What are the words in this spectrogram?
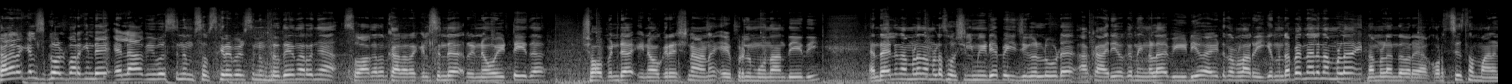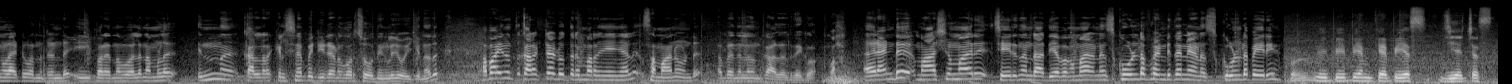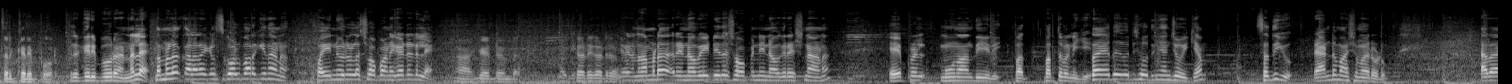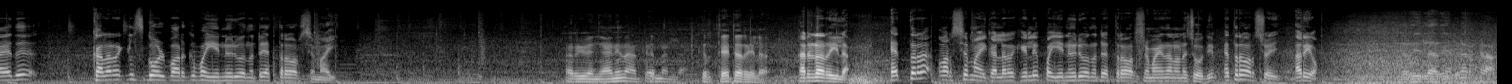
കളറക്കൽസ് goal പാർക്കിന്റെ എല്ലാ വ്യൂവേഴ്സിനും സബ്സ്ക്രൈബേഴ്സിനും ഹൃദയം നിറഞ്ഞ സ്വാഗതം. കളറക്കൽസിന്റെ റിനോവേറ്റ് ചെയ്ത ഷോപ്പിന്റെ ഇനോഗ്രേഷനാണ് ഏപ്രിൽ മൂന്നാം തീയതി. എന്തായാലും നമ്മൾ നമ്മുടെ സോഷ്യൽ മീഡിയ പേജുകളിലൂടെ ആ കാര്യമൊക്കെ നിങ്ങളെ വീഡിയോ ആയിട്ട് നമ്മൾ അറിയിക്കുന്നുണ്ട്. അപ്പോൾ എന്തായാലും നമ്മൾ നമ്മൾ എന്താ പറയുക കുറച്ച് സമ്മാനങ്ങളായിട്ട് വന്നിട്ടുണ്ട്. ഈ പറയുന്ന പോലെ നമ്മൾ ഇന്ന് കളർ കിൽസിനെ പറ്റിയിട്ടാണ് കുറച്ച് ചോദ്യങ്ങൾ ചോദിക്കുന്നത്. അപ്പോൾ അതിന് കറക്റ്റായിട്ട് ഉത്തരം പറഞ്ഞു കഴിഞ്ഞാൽ സമ്മാനമുണ്ട്. അപ്പോൾ എന്തായാലും നമുക്ക് ആളുകളിലേക്ക് പോകാം. വാ. രണ്ട് മാഷന്മാർ ചേരുന്നുണ്ട് അധ്യാപകന്മാരാണ്. സ്കൂളിന്റെ ഫ്രണ്ടിൽ തന്നെയാണ്. സ്കൂളിന്റെ പേര്? V P P M K P S G H S Trikaripur. Trikaripur ആണ് അല്ലേ നമ്മൾ കളറക്കൽസ് ഗോൾ പാർക്കിൽ നിന്നാണ് പയ്യന്നൂരുള്ള ഷോപ്പാണ് കേട്ടിട്ടില്ലേ? ആ കേട്ടിട്ടുണ്ട്. കേട്ടോ, നമ്മുടെ റിനോവേറ്റ് ചെയ്ത ഷോപ്പിന്റെ ഇനോഗ്രേഷൻ ആണ്. ഏപ്രിൽ മൂന്നാം തീയതി പത്ത് പത്ത് മണിക്ക്. അതായത് ഒരു ചോദ്യം ഞാൻ ചോദിക്കാം. ശ്രദ്ധിക്കൂ രണ്ട് മാഷന്മാരോടും. അതായത് കളറക്കിൾസ് ഗോൾഡ് പാർക്ക് പയ്യന്നൂർ വന്നിട്ട് എത്ര വർഷമായി? അറിയില്ല ഞാൻ നാട്ടുകാരനല്ല. കൃത്യമായിട്ട് അറിയില്ല. കറക്റ്റ് അറിയില്ല. എത്ര വർഷമായി കല്ലറക്കൽ പയ്യന്നൂർ വന്നിട്ട് എത്ര വർഷമായി എന്നാണ് ചോദ്യം. എത്ര വർഷമായി? അറിയോ? അറിയില്ല അറിയില്ല.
